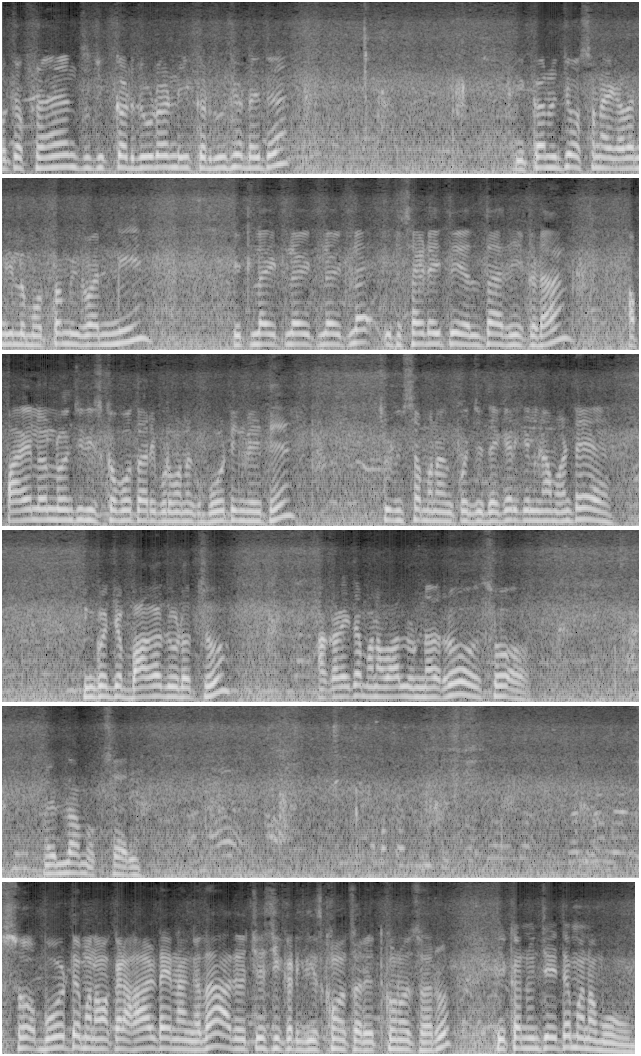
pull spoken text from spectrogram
ఓకే ఫ్రెండ్స్ ఇక్కడ చూడండి ఇక్కడ చూసేటైతే ఇక్కడ నుంచి వస్తున్నాయి కదా నీళ్ళు మొత్తం ఇవన్నీ. ఇట్లా ఇట్లా ఇట్లా ఇట్లా ఇటు సైడ్ అయితే వెళ్తుంది ఇక్కడ. ఆ పాయలలోంచి తీసుకుపోతారు ఇప్పుడు మనకు బోటింగ్ అయితే. చూపిస్తాం మనం కొంచెం దగ్గరికి వెళ్ళినామంటే ఇంకొంచెం బాగా చూడొచ్చు. అక్కడైతే మన వాళ్ళు ఉన్నారు. సో వెళ్దాం ఒకసారి. సో బోట్ మనం అక్కడ హాల్ట్ అయినాం కదా అది వచ్చేసి ఇక్కడికి తీసుకొని వచ్చారు ఎత్తుకొని వస్తారు. ఇక్కడ నుంచి అయితే మనము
